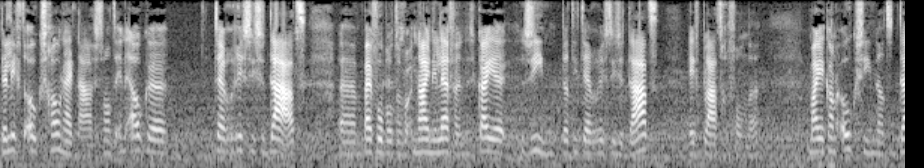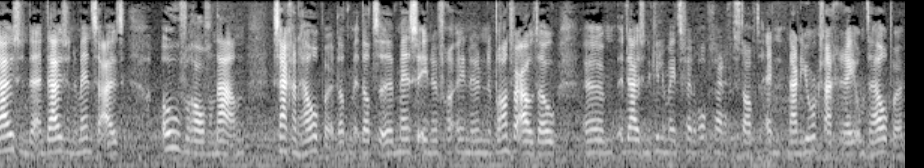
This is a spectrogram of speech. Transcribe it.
er ligt ook schoonheid naast. Want in elke terroristische daad, uh, bijvoorbeeld 9-11, kan je zien dat die terroristische daad heeft plaatsgevoden. Maar je kan ook zien dat duizenden en duizenden mensen uit overal vandaan zijn gaan helpen. Dat, dat uh, mensen in hun, in hun brandweerauto um, duizenden kilometers verderop zijn gestapt en naar New York zijn gereden om te helpen.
